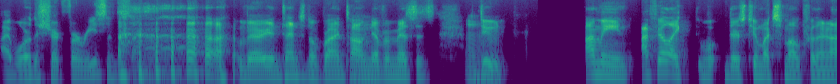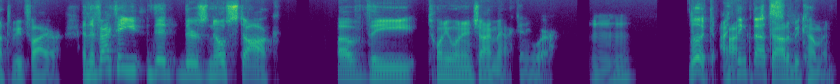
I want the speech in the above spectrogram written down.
I wore the shirt for a reason. Very intentional. Brian Tong Mhm. never misses. Mhm. dude i mean i feel like w- there's too much smoke for there not to be fire and the fact that you that there's no stock of the 21 inch imac anywhere Mhm. Look, I think that's got to be coming.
